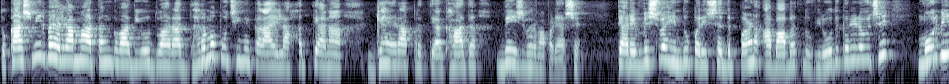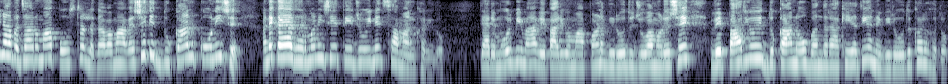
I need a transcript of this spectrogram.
તો કાશ્મીર પહેલગામમાં આતંકવાદીઓ દ્વારા ધર્મ પૂછીને કરાયેલા હત્યાના ગહેરા પ્રત્યાઘાત દેશભરમાં પડ્યા છે. ત્યારે વિશ્વ હિન્દુ પરિષદ પણ આ બાબતનો વિરોધ કરી રહ્યું છે. મોરબીના બજારોમાં પોસ્ટર લગાવવામાં આવ્યા છે કે દુકાન કોની છે અને કયા ધર્મની છે તે જોઈને જ સામાન ખરીદો. ત્યારે મોરબીમાં વેપારીઓમાં પણ વિરોધ જોવા મળ્યો છે. વેપારીઓએ દુકાનો બંધ રાખી હતી અને વિરોધ કર્યો હતો.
